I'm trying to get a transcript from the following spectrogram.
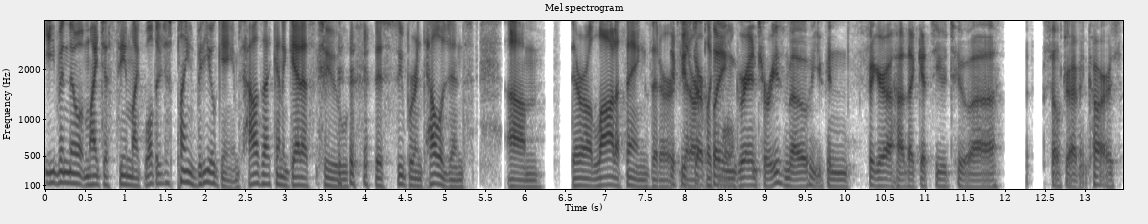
even though it might just seem like, well, they're just playing video games. How's that going to get us to this super intelligence? Um, there are a lot of things that are. If you start playing Gran Turismo, you can figure out how that gets you to uh, self-driving cars.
